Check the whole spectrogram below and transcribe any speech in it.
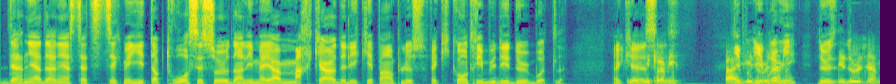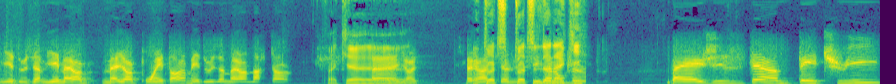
dernière dernière statistique, mais il est top 3, c'est sûr, dans les meilleurs marqueurs de l'équipe en plus. Fait qu'il contribue des deux bouts. Là. Fait que, Il est ça- premier. Il est, il est deuxième. premier? Deux- Il est deuxième. Il est deuxième. Il est meilleur, meilleur pointeur, mais deuxième meilleur marqueur. Fait que, Euh, il y a un mais toi, tu, différentiel toi, tu le donnes à qui? Ben, j'hésitais entre Petrie,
